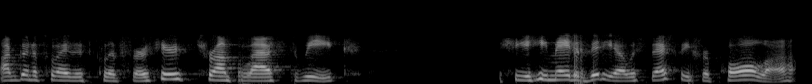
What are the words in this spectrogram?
I'm going to play this clip first. Here's Trump last week. She he made a video especially for Paula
